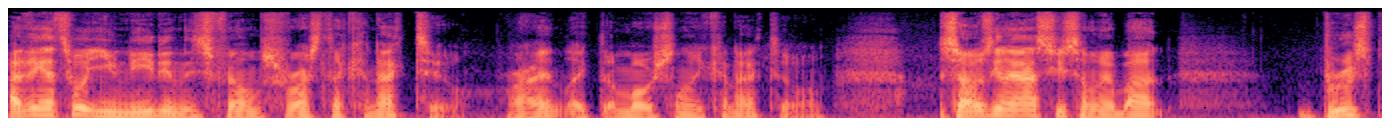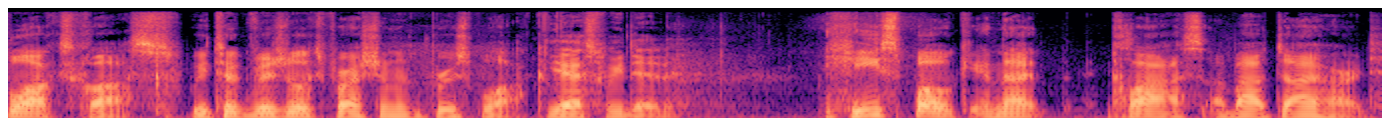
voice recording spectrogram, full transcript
I think that's what you need in these films for us to connect to, right? Like emotionally connect to them. So I was going to ask you something about Bruce Block's class. We took visual expression with Bruce Block. Yes, we did. He spoke in that class about Die Hard.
